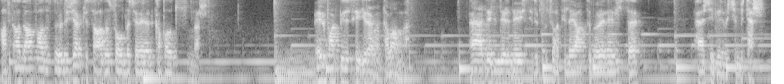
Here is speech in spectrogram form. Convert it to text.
Hatta daha fazlasını ödeyeceğim ki sağda solda çenelerini kapalı tutsunlar. En ufak bir riske giremem tamam mı? Eğer delilleri değiştirip suçu Atilla'ya attığım öğrenilirse her şey benim için biter.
